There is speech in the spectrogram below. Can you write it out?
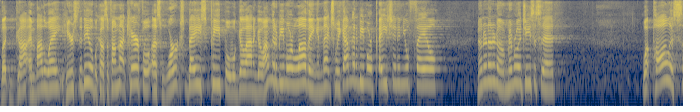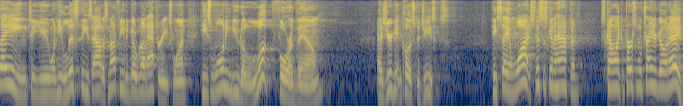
But God, and by the way, here's the deal because if I'm not careful, us works based people will go out and go, I'm going to be more loving, and next week I'm going to be more patient, and you'll fail. No, no, no, no, no. Remember what Jesus said? What Paul is saying to you when he lists these out is not for you to go run after each one. He's wanting you to look for them as you're getting close to Jesus. He's saying, Watch, this is going to happen. It's kind of like a personal trainer going, Hey,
